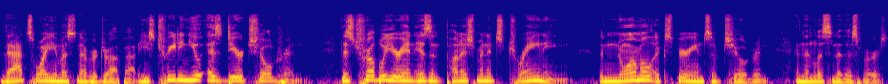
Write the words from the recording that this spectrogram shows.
That's why you must never drop out. He's treating you as dear children. This trouble you're in isn't punishment, it's training. The normal experience of children. And then listen to this verse.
